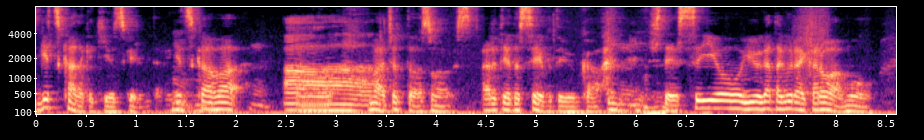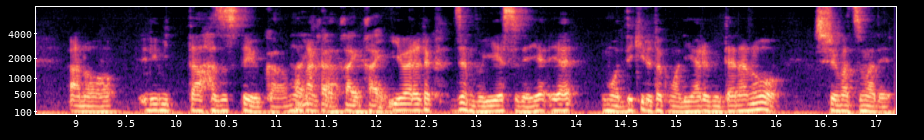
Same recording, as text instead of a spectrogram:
月火だけ気をつけるみたいな。月火は、うん。あのまあちょっとその、ある程度セーブというか、して、水曜夕方ぐらいからはもう、あの、リミッター外すというか、もうなんか、はいはい。はい。言われる全部イエスでや、や、もうできるとこまでやるみたいなのを、週末まで、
